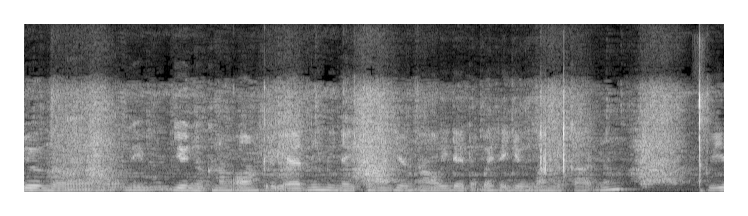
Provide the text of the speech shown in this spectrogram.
យើងនេះយើងនៅក្នុង on create នេះមានន័យថាយើងឲ្យ database ដែលយើងបានបង្កើតហ្នឹងវា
